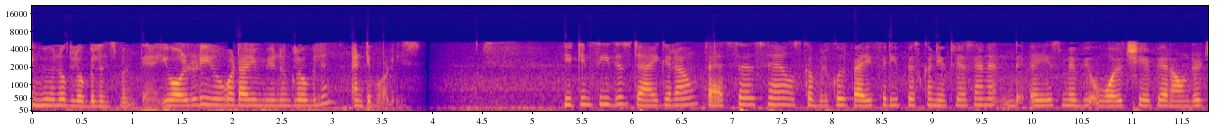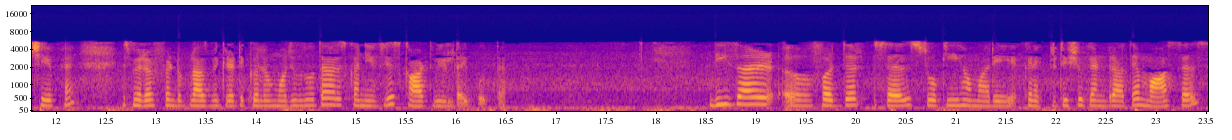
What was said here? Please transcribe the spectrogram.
इम्यूनोग्लोबुलिन्स बनते हैं। You already know what are immunoglobulin antibodies you can see this diagram fat cells हैं, उसका बिल्कुल पेरीफेरी पे उसका न्यूक्लियस है इसमें भी ओवॉइड शेप या राउंडेड शेप है। इसमें रफ एंडोप्लाज्मिक रेटिकुलम मौजूद होता है और इसका न्यूक्लियस कार्ट व्हील टाइप होता है। दीज आर फर्दर सेल्स जो कि हमारे कनेक्टिव टिश्यू के अंदर आते हैं मास सेल्स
